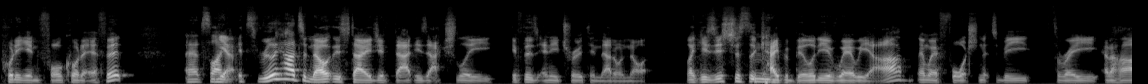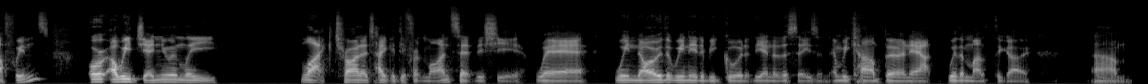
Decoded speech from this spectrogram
putting in four quarter effort? And it's like Yeah. it's really hard to know at this stage if that is actually if there's any truth in that or not. Like, is this just the Mm. capability of where we are and we're fortunate to be three and a half wins, or are we genuinely like trying to take a different mindset this year where we know that we need to be good at the end of the season and we can't burn out with a month to go. Um,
